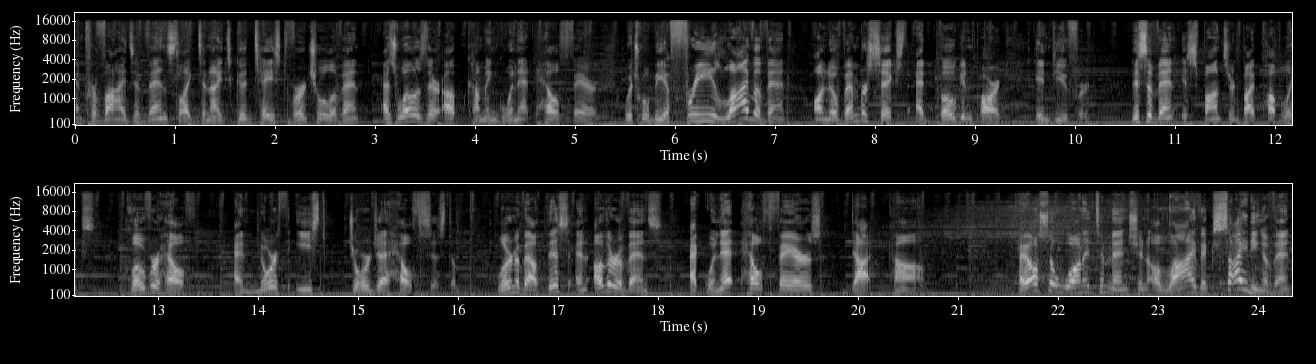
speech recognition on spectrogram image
and provides events like tonight's Good Taste virtual event, as well as their upcoming Gwinnett Health Fair, which will be a free live event on November 6th at Bogan Park in Buford. This event is sponsored by Publix, Clover Health, and Northeast Georgia Health System. Learn about this and other events at GwinnettHealthFairs.com. I also wanted to mention a live, exciting event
